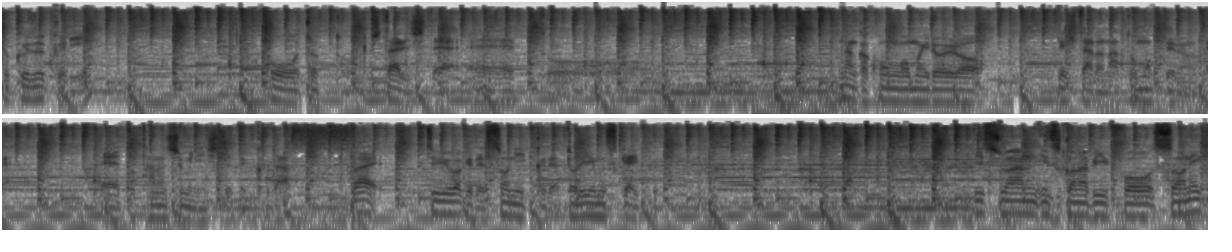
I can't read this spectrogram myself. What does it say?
曲作りをちょっとしたりしてえっ、となんか今後もいろいろできたらなと思ってるので、えー、と楽しみにしててください。というわけでソニックで「ドリームスケープ」This one is gonna be for Sonic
